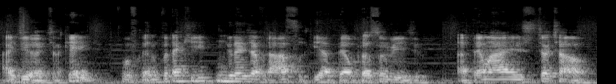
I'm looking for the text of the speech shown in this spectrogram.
adiante, ok? Vou ficando por aqui, um grande abraço e até o próximo vídeo. Até mais, tchau, tchau!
